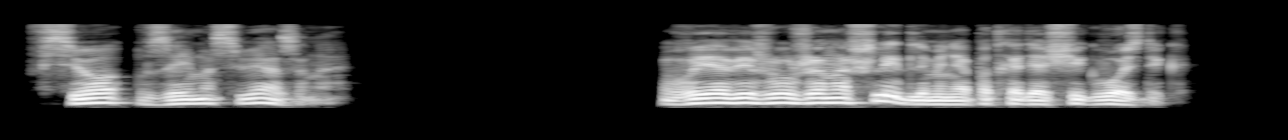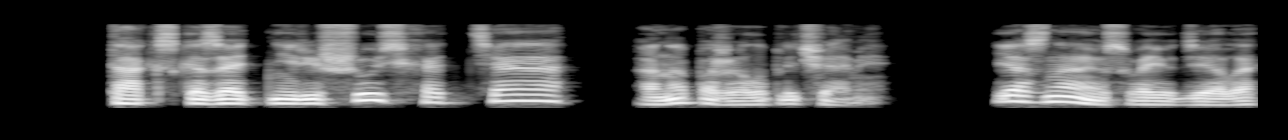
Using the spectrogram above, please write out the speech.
Все взаимосвязано. Вы, я вижу, уже нашли для меня подходящий гвоздик. Так сказать не решусь, хотя... Она пожала плечами. Я знаю свое дело.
